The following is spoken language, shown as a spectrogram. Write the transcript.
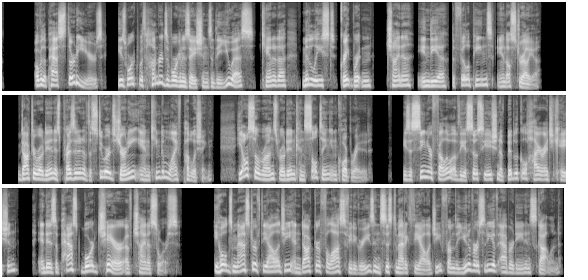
Over the past 30 years, he has worked with hundreds of organizations in the US, Canada, Middle East, Great Britain, China, India, the Philippines, and Australia. Dr. Rodin is president of the Steward's Journey and Kingdom Life Publishing. He also runs Rodin Consulting Incorporated. He's a senior fellow of the Association of Biblical Higher Education and is a past board chair of China Source. He holds Master of Theology and Doctor of Philosophy degrees in Systematic Theology from the University of Aberdeen in Scotland.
